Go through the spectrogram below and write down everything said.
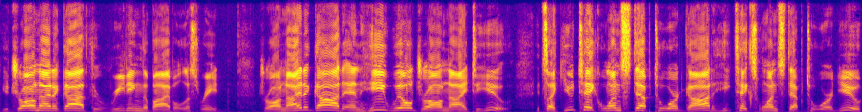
You draw nigh to God through reading the Bible. Let's read. Draw nigh to God, and He will draw nigh to you. It's like you take one step toward God, He takes one step toward you,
